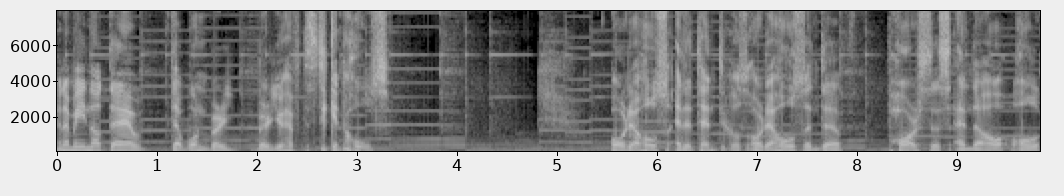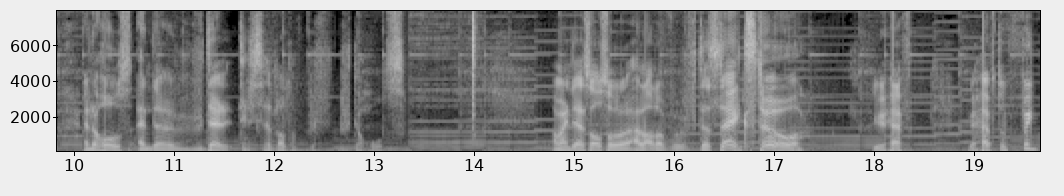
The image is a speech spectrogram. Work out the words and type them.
And I mean not the the one where where you have to stick in the holes or the holes and the tentacles, or the holes and the horses and the hole and the holes and the there, there's a lot of with, the holes. I mean, there's also a lot of with the snakes too. You have you have to think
